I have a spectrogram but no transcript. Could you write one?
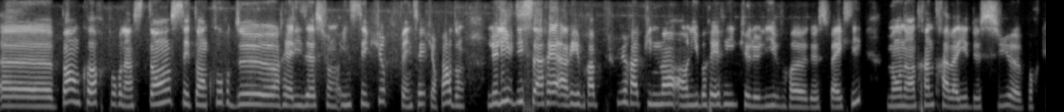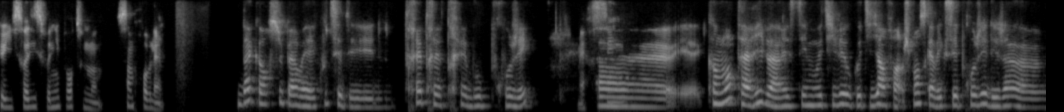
Euh, pas encore pour l'instant. C'est en cours de réalisation. Insecure, enfin Insecure, pardon. Le livre d'Issaret arrivera plus rapidement en librairie que le livre de Spike Lee, mais on est en train de travailler dessus euh, pour qu'il soit disponible pour tout le monde, sans problème. D'accord, super. écoute, c'était de très, très, très beaux projets. Merci. Euh, comment tu arrives à rester motivé au quotidien? Enfin, je pense qu'avec ces projets, déjà, euh,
